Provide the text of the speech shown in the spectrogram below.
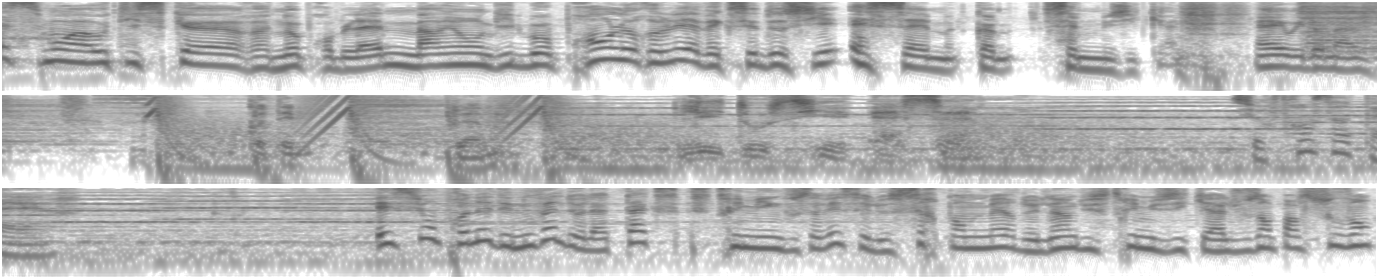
Laisse-moi Otis Cœur, nos problèmes. Marion Guilbault prend le relais avec ses dossiers SM comme scène musicale. Eh oui, dommage. Côté club, les dossiers SM. Sur France Inter. Et si on prenait des nouvelles de la taxe streaming Vous savez, c'est le serpent de mer de l'industrie musicale. Je vous en parle souvent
